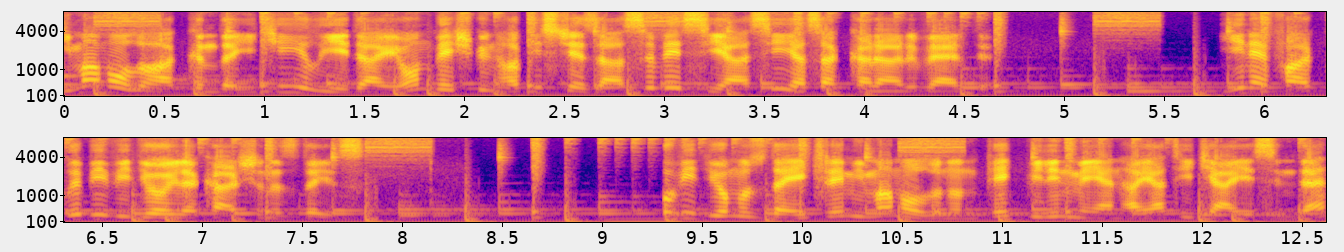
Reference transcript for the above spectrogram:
İmamoğlu hakkında 2 yıl 7 ay 15 gün hapis cezası ve siyasi yasak kararı verdi. Yine farklı bir videoyla karşınızdayız. Bu videomuzda Ekrem İmamoğlu'nun pek bilinmeyen hayat hikayesinden,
